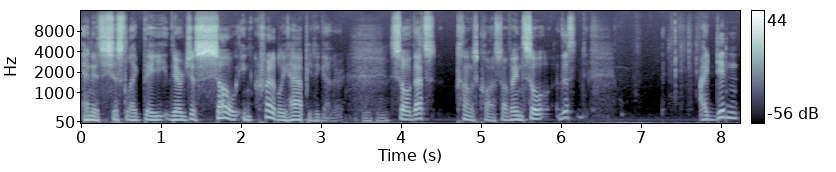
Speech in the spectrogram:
and it's just like they they're just so incredibly happy together. So that's Thomas Quasthoff, and so this, I didn't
